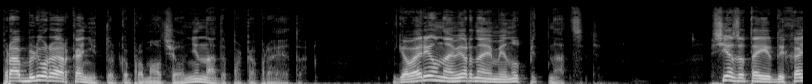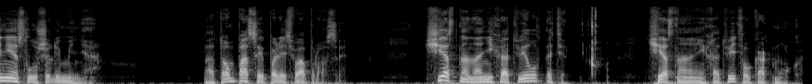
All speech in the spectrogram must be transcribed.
Про Блюр и Арканит только промолчал, не надо пока про это. Говорил, наверное, минут пятнадцать. Все, затаив дыхание, слушали меня. Потом посыпались вопросы. Честно на них ответил, честно на них ответил, как мог.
